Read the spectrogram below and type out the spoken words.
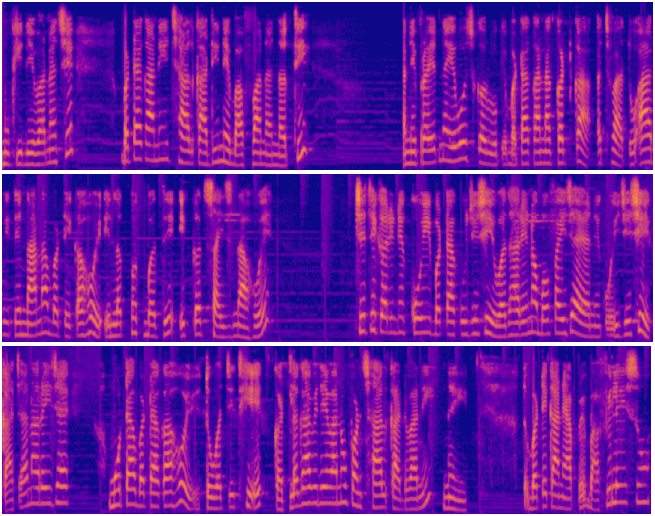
મૂકી દેવાના છે. બટાકાની છાલ કાઢીને બાફવાના નથી. અને પ્રયત્ન એવો જ કરવો કે બટાકાના કટકા અથવા તો આ રીતે નાના બટેકા હોય એ લગભગ બધે એક જ સાઈઝના હોય. જેથી કરીને કોઈ બટાકું જે છે વધારે ન બફાઈ જાય અને કોઈ જે છે કાચા ન રહી જાય. મોટા બટાકા હોય તો વચ્ચેથી એક કટ લગાવી દેવાનું, પણ છાલ કાઢવાની નહીં. તો બટેકાને આપણે બાફી લઈશું.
